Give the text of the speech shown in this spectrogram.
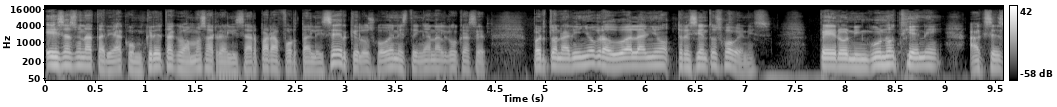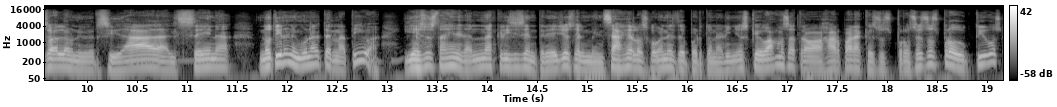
Esa es una tarea concreta que vamos a realizar para fortalecer que los jóvenes tengan algo que hacer. Puerto Nariño gradúa al año 300 jóvenes pero ninguno tiene acceso a la universidad, al SENA, no tiene ninguna alternativa. Y eso está generando una crisis entre ellos. El mensaje a los jóvenes de Puerto Nariño es que vamos a trabajar para que sus procesos productivos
